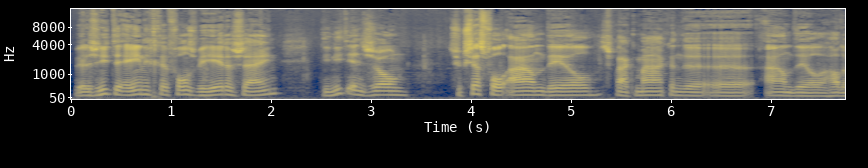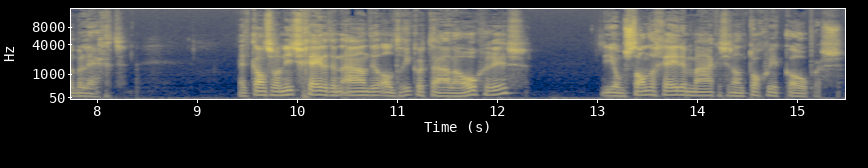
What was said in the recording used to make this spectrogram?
willen ze niet de enige fondsbeheerder zijn die niet in zo'n succesvol aandeel, spraakmakende uh, aandeel hadden belegd. Het kan ze wel niet schelen dat een aandeel al drie kwartalen hoger is. Die omstandigheden maken ze dan toch weer kopers.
